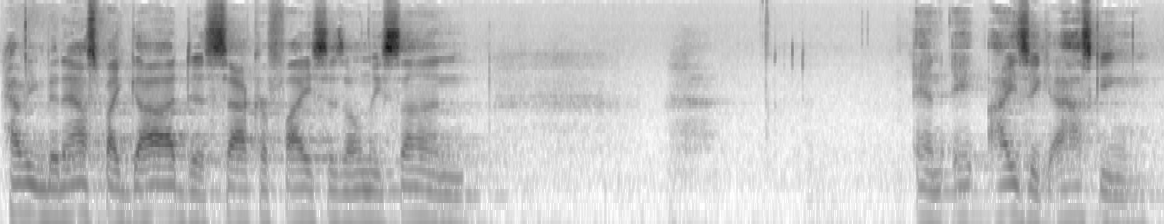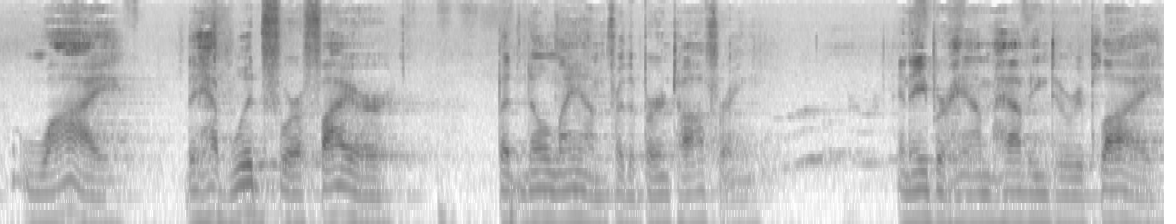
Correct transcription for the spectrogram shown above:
having been asked by God to sacrifice his only son, and Isaac asking why they have wood for a fire, but no lamb for the burnt offering. And Abraham having to reply,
